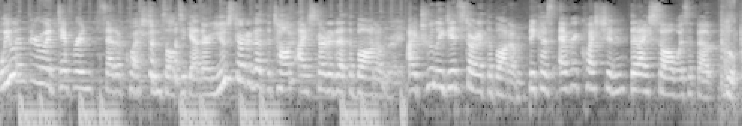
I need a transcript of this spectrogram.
we went through a different set of questions altogether. You started at the top, I started at the bottom. Right. I truly did start at the bottom because every question that I saw was about poop.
